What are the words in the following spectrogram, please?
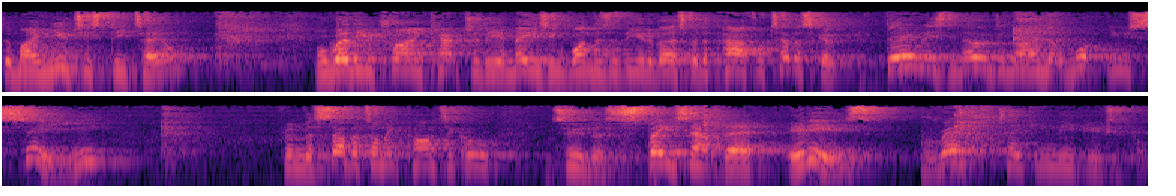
the minutest detail, or whether you try and capture the amazing wonders of the universe with a powerful telescope, there is no denying that what you see, from the subatomic particle to the space out there, it is breathtakingly beautiful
